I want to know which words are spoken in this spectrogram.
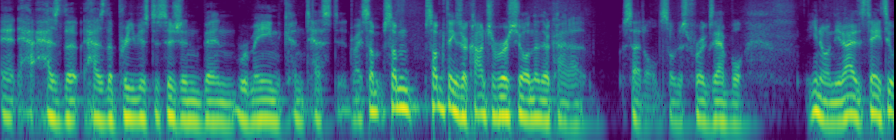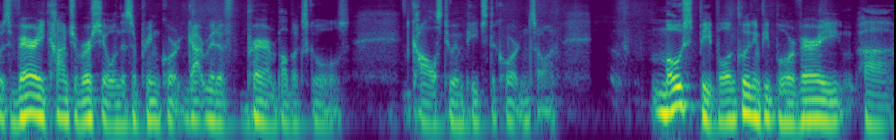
And has the has the previous decision been remained contested? Right. Some some some things are controversial and then they're kind of settled. So just for example, you know, in the United States, it was very controversial when the Supreme Court got rid of prayer in public schools, calls to impeach the court, and so on. Most people, including people who are very uh,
